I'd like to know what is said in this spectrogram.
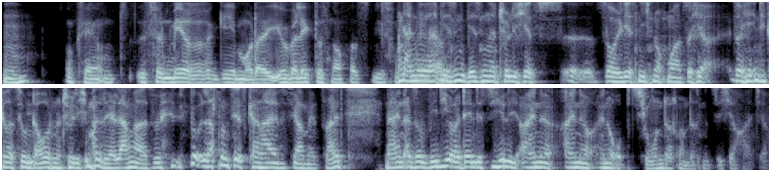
Mhm. Okay, und es wird mehrere geben oder ihr überlegt das noch, was, wie es funktioniert? Nein, wir, wir, sind, wir sind natürlich jetzt, äh, soll jetzt nicht nochmal, solche, solche Integration dauert natürlich immer sehr lange, also lassen uns jetzt kein halbes Jahr mehr Zeit. Nein, also Video-Ident ist sicherlich eine, eine, eine Option daran, das mit Sicherheit, ja.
